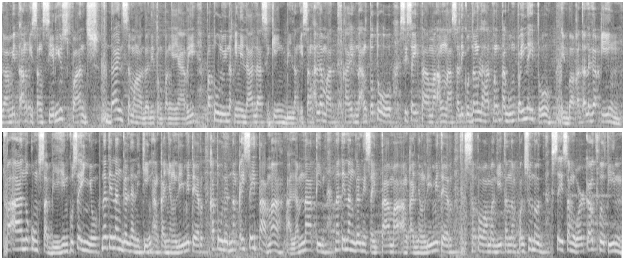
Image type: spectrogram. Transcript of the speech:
gamit ang isang serious punch. Dahil sa mga ganitong pangyayari, patuloy na kinilala si King bilang isang alamat kahit na ang totoo si Saitama ang nasa likod ng lahat ng tagumpay na ito. Iba ka talaga King. Paano kung sabihin ko sa inyo na tinanggal na ni King ang kanyang limiter katulad ng kay Saitama? Alam natin na tinanggal ni Saitama ang kanyang limiter sa pamamagitan ng pagsunod sa isang workout routine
